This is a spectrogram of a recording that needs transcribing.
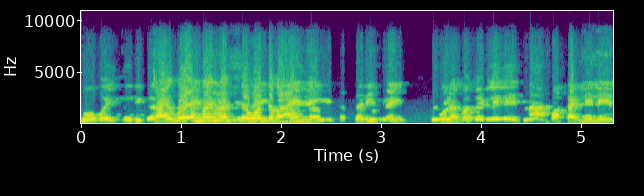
मोबाईल चोरी काय वय मनस्य होतं का नाही, तुमचं? नाही, याच्यात कधीच नाही. तुम्ही कोणाचं पकडलेले आहेत ना? पकडलेले आहेत,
